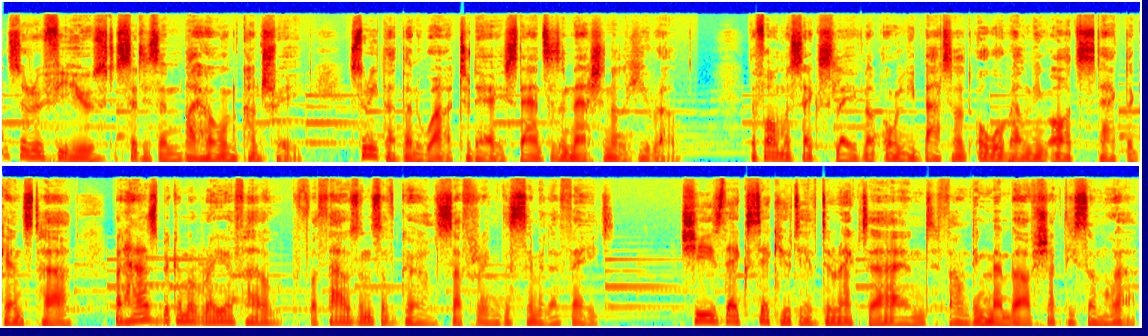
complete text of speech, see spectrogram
Once a refused citizen by her own country, Sunita Danwar today stands as a national hero. The former sex slave not only battled overwhelming odds stacked against her, but has become a ray of hope for thousands of girls suffering the similar fate. She is the executive director and founding member of Shakti Samhua,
